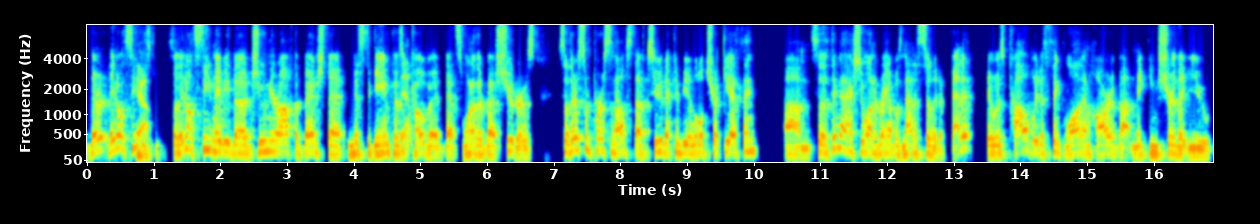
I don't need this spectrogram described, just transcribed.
they're they don't see yeah. these teams. So they don't see maybe the junior off the bench that missed the game because yeah. of COVID. That's one of their best shooters. So there's some personnel stuff too that can be a little tricky, I think. Um, so the thing I actually wanted to bring up was not necessarily to bet it. It was probably to think long and hard about making sure that you,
